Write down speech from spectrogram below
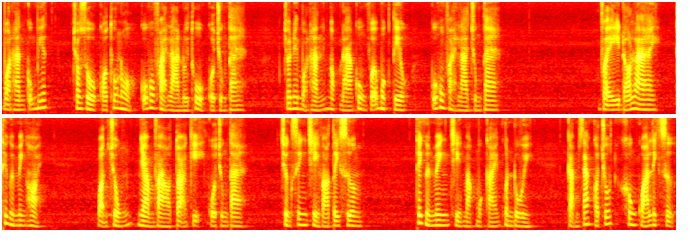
Bọn hắn cũng biết, Cho dù có thuốc nổ cũng không phải là đối thủ của chúng ta. Cho nên bọn hắn, ngọc đá cùng vỡ mục tiêu Cũng không phải là chúng ta. Vậy đó là ai? Thích Quyền Minh hỏi. Bọn chúng nhằm vào tọa kỵ của chúng ta. Trường sinh chỉ vào Tây Sương. Thích Quyền Minh chỉ mặc một cái quần đùi, Cảm giác có chút không quá lịch sự,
